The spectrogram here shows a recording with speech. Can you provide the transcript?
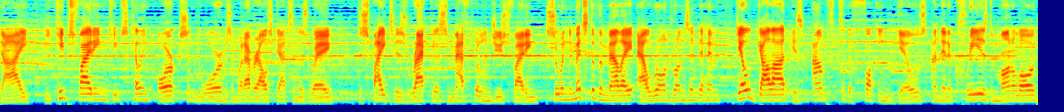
die. He keeps fighting, keeps killing orcs and dwarves and whatever else gets in his way, despite his reckless, mithril induced fighting. So, in the midst of the melee, Elrond runs into him. Gil-galad is amped to the fucking gills and, in a crazed monologue,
